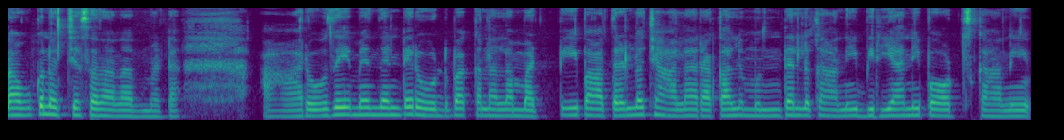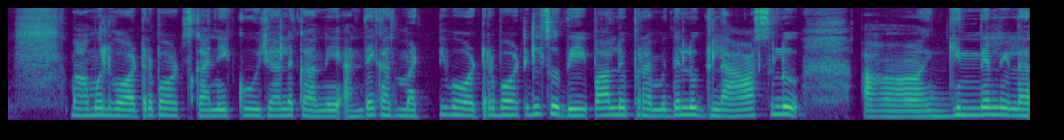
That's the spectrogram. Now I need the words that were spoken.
నవ్వుకొని వచ్చేసేదాన్ననమాట. ఆ రోజు ఏమైందంటే రోడ్డు పక్కన అలా మట్టి పాత్రల్లో చాలా రకాల ముందలు కానీ, బిర్యానీ పాట్స్ కానీ, మామూలు వాటర్ పాట్స్ కానీ, కూజాలు కానీ, అంతేకాదు మట్టి వాటర్ బాటిల్స్, దీపాలు, ప్రమిదలు, గ్లాసులు, గిన్నెలు ఇలా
